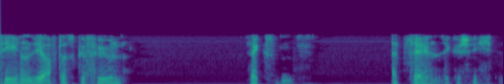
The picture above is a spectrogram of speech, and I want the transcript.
zielen Sie auf das Gefühl. Sechstens erzählen Sie Geschichten.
